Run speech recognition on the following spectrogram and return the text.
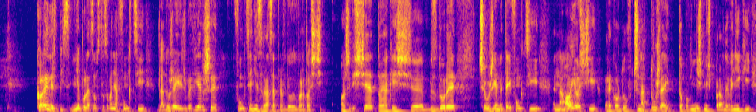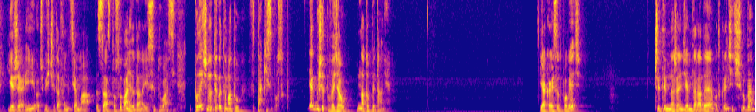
Kolejny wpis. Nie polecam stosowania funkcji dla dużej liczby wierszy. Funkcja nie zwraca prawidłowych wartości. Oczywiście to jakieś e, bzdury. Czy użyjemy tej funkcji na małej ilości rekordów, czy na dużej, to powinniśmy mieć poprawne wyniki, jeżeli oczywiście ta funkcja ma zastosowanie do danej sytuacji. Podejdźmy do tego tematu w taki sposób. Jakbyś odpowiedział na to pytanie? Jaka jest odpowiedź? Czy tym narzędziem da radę odkręcić śrubę?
